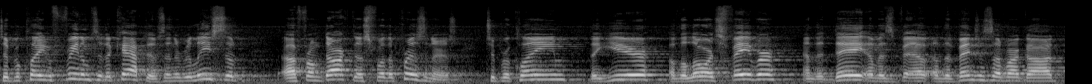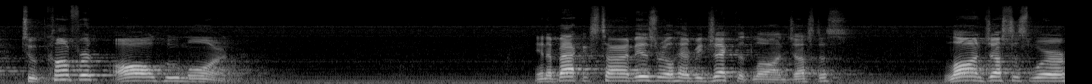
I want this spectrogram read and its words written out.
to proclaim freedom to the captives, and the release of, uh, from darkness for the prisoners, to proclaim the year of the Lord's favor and the day of, his, of the vengeance of our God, to comfort all who mourn. In Habakkuk's time, Israel had rejected law and justice. Law and justice were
